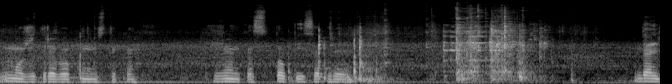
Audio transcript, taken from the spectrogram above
і може треба комусь така пружинка 150 гривень. Далі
